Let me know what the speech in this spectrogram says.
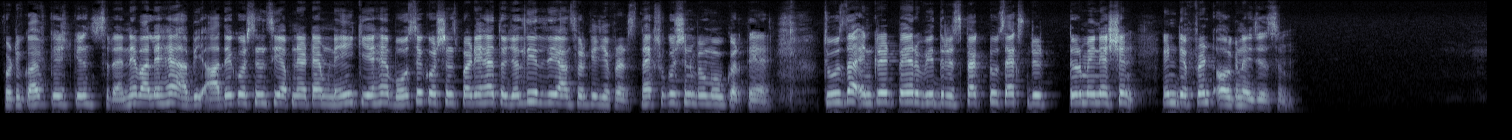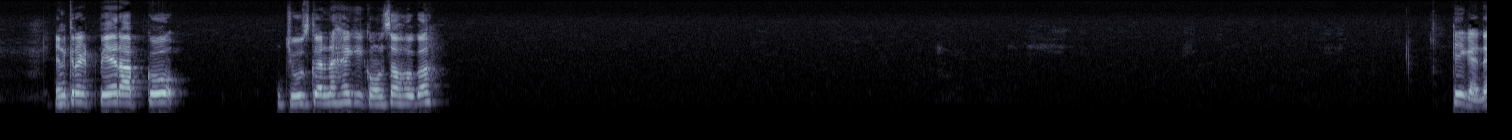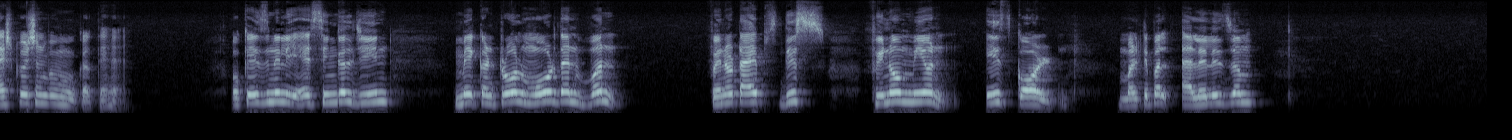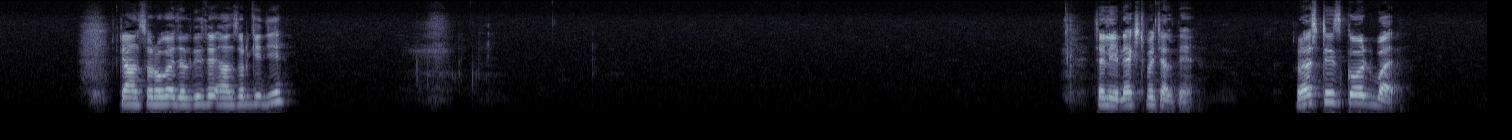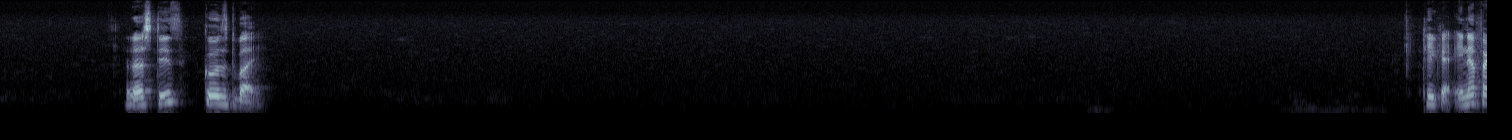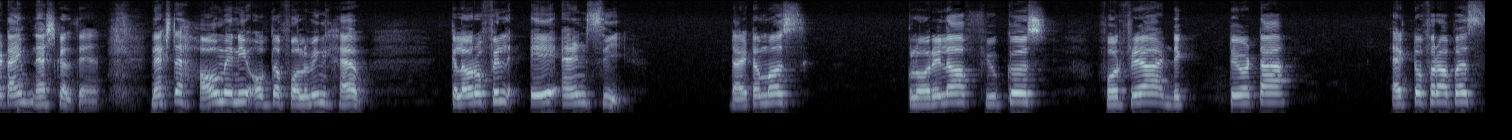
Forty five question रहने वाले हैं, अभी आधे क्वेश्चन ही अपने अटैम्प्ट नहीं किए हैं, बहुत से क्वेश्चन पड़े हैं तो जल्दी जल्दी आंसर कीजिए फ्रेंड्स नेक्स्ट क्वेश्चन पे मूव करते हैं। Choose the incorrect pair with respect to sex determination in different organisation incorrect pair आपको चूज़ करना है कि कौन सा होगा? ठीक है नेक्स्ट क्वेश्चन पे मूव करते हैं। Occasionally a single gene may control more than one phenotypes this phenomenon is called multiple allelism. क्या आंसर होगा? जल्दी से आंसर कीजिए। चलिए नेक्स्ट पे चलते हैं। Rust is called by rust is caused by ठीक है इनफ है टाइम नेक्स्ट करते हैं। नेक्स्ट है how many of the following have chlorophyll A and C diatoms chlorella fucus porphyra dictyota ectocarpus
